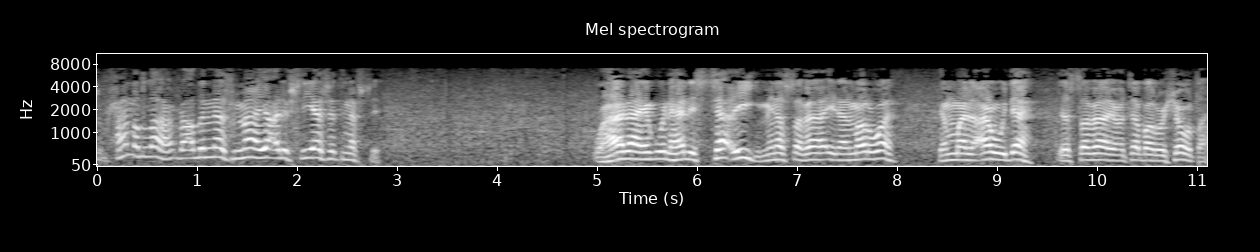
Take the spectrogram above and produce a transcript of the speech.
سبحان الله بعض الناس ما يعرف سياسة نفسه. وهذا يقول هل السعي من الصفا إلى المروة؟ ثم العودة للصفا يعتبر شوطا.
